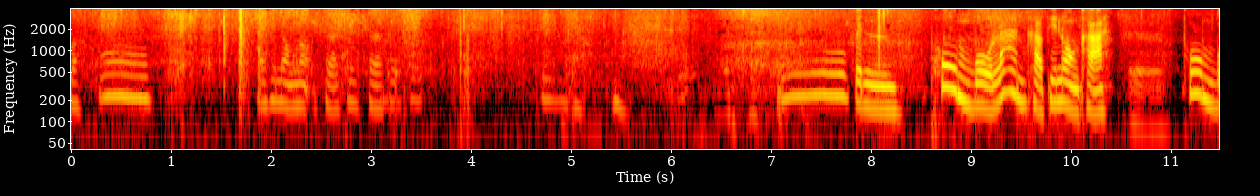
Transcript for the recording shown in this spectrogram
บ่อืมเอาพี่น้องเนาะสาธุสาธุอือเป็นพุ่มโบราณค่ะ พี่น้องค่ะเออพุ่มโบ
